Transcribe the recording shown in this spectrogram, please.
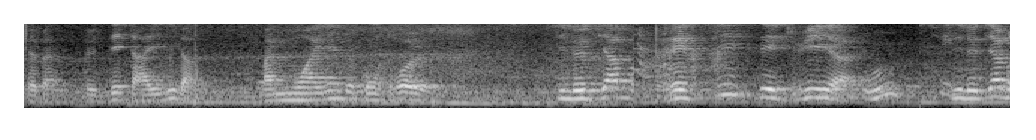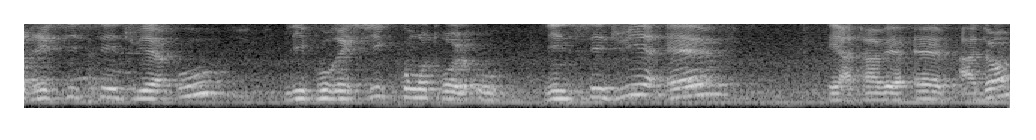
peut un peu détailler, là. Un moyen de contrôle. Si le diable réussit séduire où? Si le diable réussit séduire où? Il pourrait contrôle où? Il séduire Ève et à travers Ève, Adam,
